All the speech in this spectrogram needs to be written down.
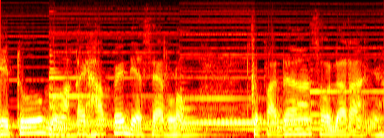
Yaitu memakai HP dia Sherlock kepada saudaranya.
